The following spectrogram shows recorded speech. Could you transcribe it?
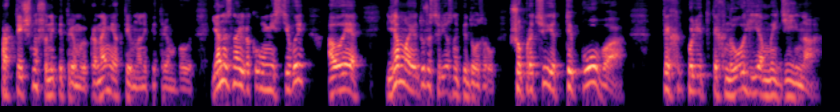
практично, що не підтримують, принаймні активно не підтримували. Я не знаю, в якому місті ви, але я маю дуже серйозну підозру, що працює типова тех, політтехнологія медійна.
